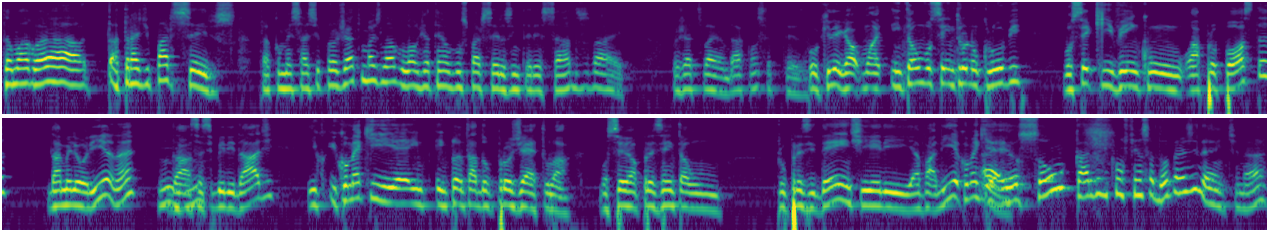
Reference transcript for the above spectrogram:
estamos agora atrás de parceiros para começar esse projeto, mas logo, logo já tem alguns parceiros interessados, vai, o projeto vai andar com certeza. Pô, que legal. Então você entrou no clube, você que vem com a proposta da melhoria, né? Uhum. Da acessibilidade. E, e, como é que é implantado o projeto lá? Você apresenta um para o presidente e ele avalia? Como é que é, é? Eu sou um cargo de confiança do presidente, né?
